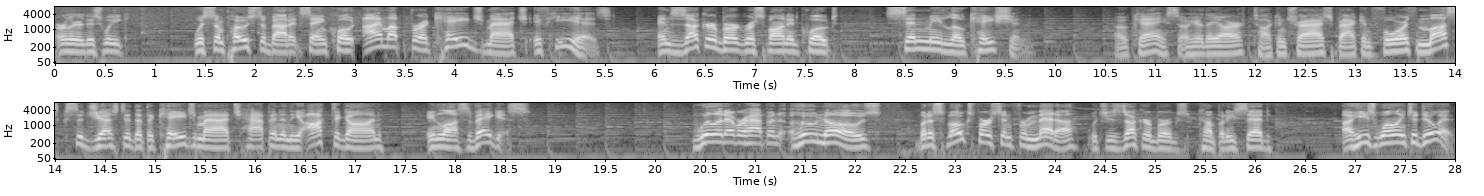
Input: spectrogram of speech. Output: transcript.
earlier this week with some posts about it saying, quote, I'm up for a cage match if he is. And Zuckerberg responded, quote, Send me location. Okay, so here they are talking trash back and forth. Musk suggested that the cage match happen in the Octagon in Las Vegas. Will it ever happen? Who knows? But a spokesperson for Meta, which is Zuckerberg's company, said uh, he's willing to do it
